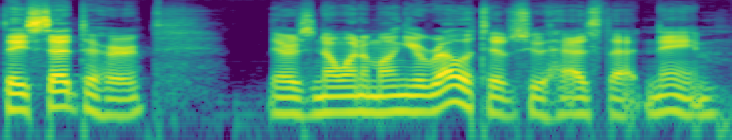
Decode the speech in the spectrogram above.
They said to her, There is no one among your relatives who has that name.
